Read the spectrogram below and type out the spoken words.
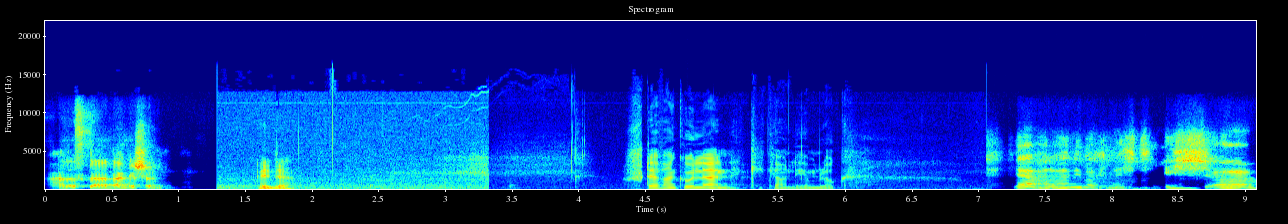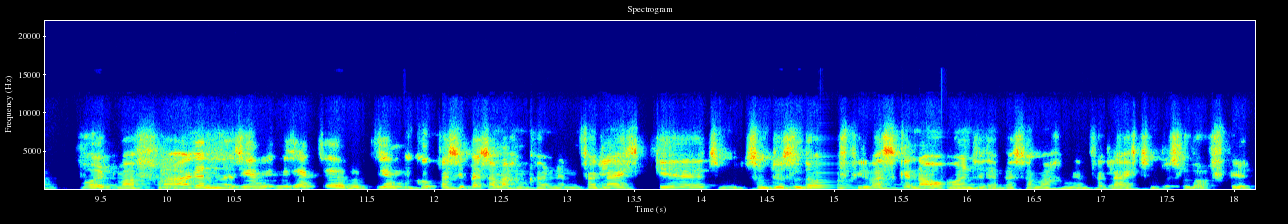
Alles klar, Dankeschön. Bitte. Stefan Köhlein, Kicker und Lebenblock. Ja, hallo Herr Lieberknecht. Ich äh, wollte mal fragen, Sie haben eben gesagt, äh, Sie haben geguckt, was Sie besser machen können im Vergleich äh, zum, zum Düsseldorf-Spiel. Was genau wollen Sie denn besser machen im Vergleich zum Düsseldorf-Spiel?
